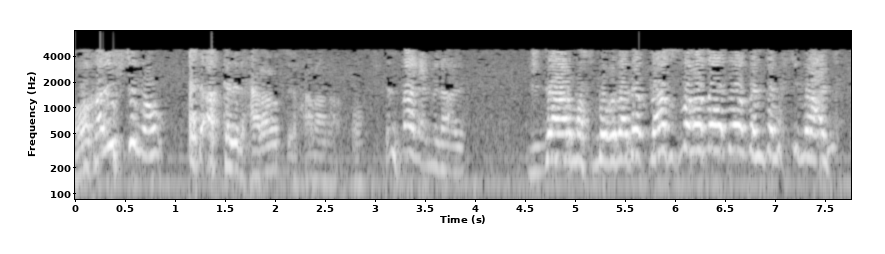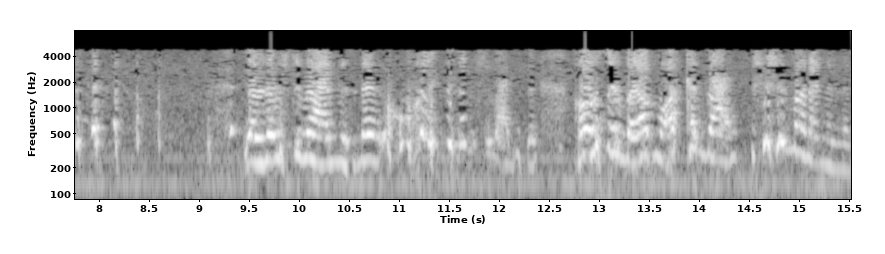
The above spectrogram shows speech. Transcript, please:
هو خلي يجتمعوا. تأكد الحرارة تصير حرارة. المانع من هذا؟ جدار مصبوغ بابيض لا تصبغ بابيض يلزم اجتماع يلزم اجتماع المثلين يلزم اجتماع المثلين هو يصير بياض مؤكد بعد إيش المانع منه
